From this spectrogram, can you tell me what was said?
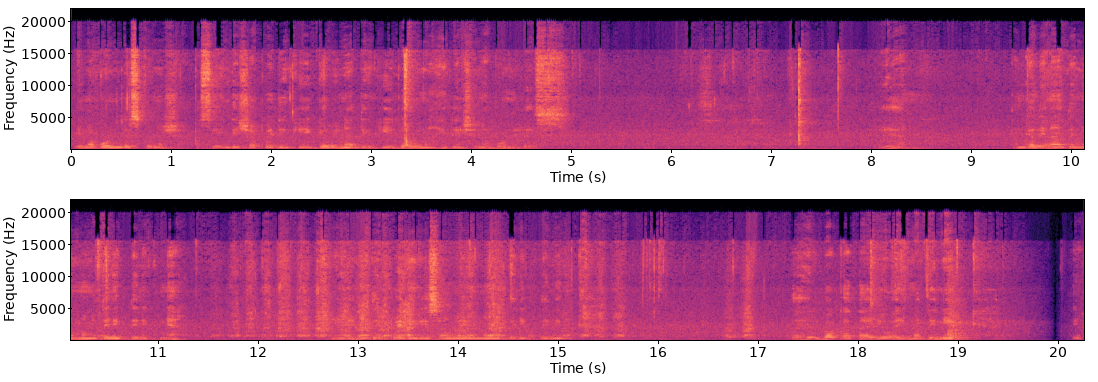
Pinaboneless ko na siya. Kasi hindi siya pwedeng gawin natin kilaw na hindi siya na boneless. Ayan. Tanggalin natin yung mga tinik-tinik niya. Hindi natin pwedeng isama yung mga tinik-tinik dahil baka tayo ay matinik. So,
